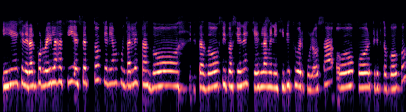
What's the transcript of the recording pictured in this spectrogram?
y en general por reglas así, excepto queríamos contarle estas dos, estas dos situaciones, que es la meningitis tuberculosa o por criptococos,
